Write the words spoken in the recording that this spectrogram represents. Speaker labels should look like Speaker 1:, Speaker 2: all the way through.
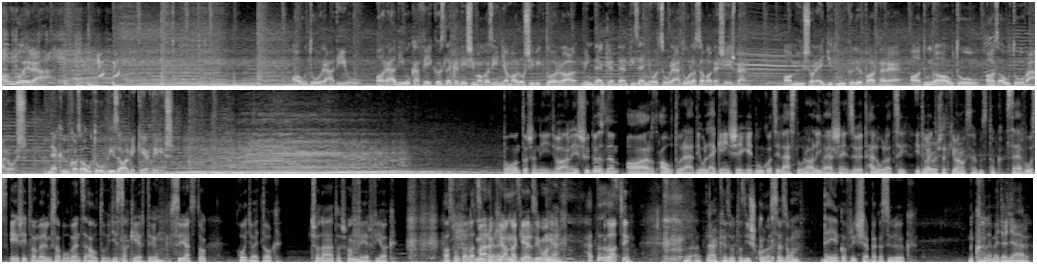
Speaker 1: Hangolj rá! Autórádió. A Rádiókafé közlekedési magazinja Marosi Viktorral minden kedden 18 órától a szabadesésben. A műsor együttműködő partnere a Duna Autó, az autóváros. Nekünk az autó bizalmi kérdés.
Speaker 2: Pontosan így van, és üdvözlöm az Autorádió legénységét, Bunkoci László, rally versenyzőt. Hello, Laci, itt
Speaker 3: Jó
Speaker 2: vagy?
Speaker 3: estét kívánok, szervusztok!
Speaker 2: Szervusz, és itt van velünk Szabó Bence, autóügyi szakértőnk.
Speaker 4: Sziasztok!
Speaker 2: Hogy vagytok,
Speaker 4: Csodálatosan.
Speaker 2: férfiak? Azt mondta Laci,
Speaker 4: Már aki annak
Speaker 2: közben-
Speaker 4: érzi magát.
Speaker 2: Hát az,
Speaker 4: Laci?
Speaker 3: Elkezdődött az iskola szezon.
Speaker 2: De ilyenkor frissebbek a szülők. Mikor lemegy a nyár.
